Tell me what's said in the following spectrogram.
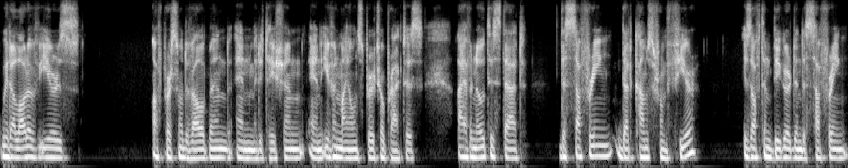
with a lot of years of personal development and meditation, and even my own spiritual practice, I have noticed that the suffering that comes from fear is often bigger than the suffering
